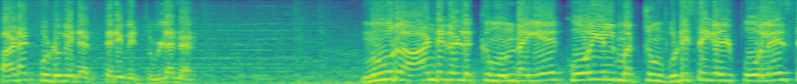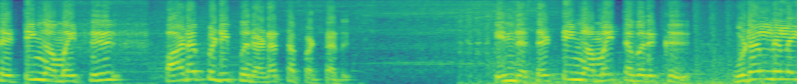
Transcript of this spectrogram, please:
படக்குழுவினர் தெரிவித்துள்ளனர். நூறு ஆண்டுகளுக்கு முந்தைய கோயில் மற்றும் குடிசைகள் போல செட்டிங் அமைத்து படப்பிடிப்பு நடத்தப்பட்டது. இந்த செட்டிங் அமைத்தவருக்கு உடல்நிலை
